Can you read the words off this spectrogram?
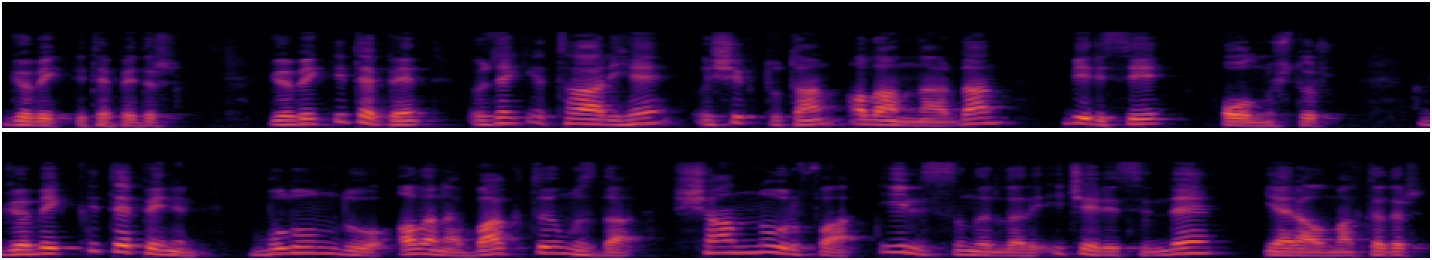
Göbekli Tepe'dir. Göbekli Tepe özellikle tarihe ışık tutan alanlardan birisi olmuştur. Göbekli Tepe'nin bulunduğu alana baktığımızda Şanlıurfa il sınırları içerisinde yer almaktadır.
